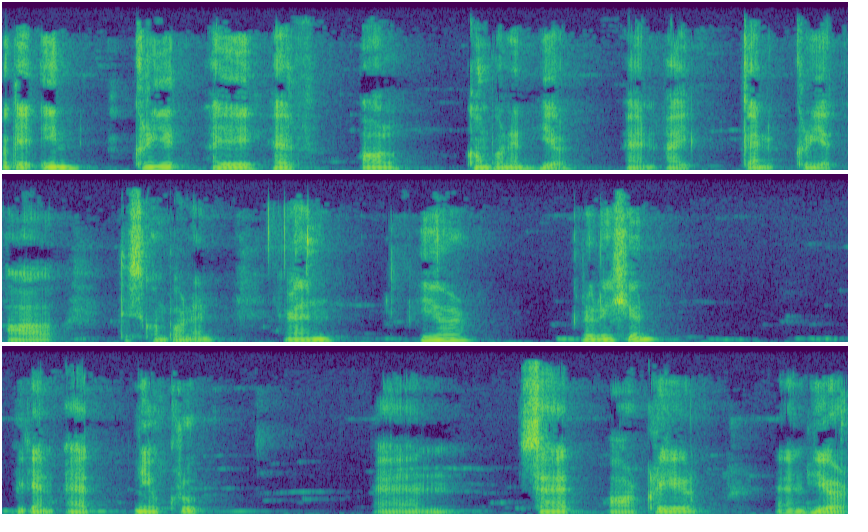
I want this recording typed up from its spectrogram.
okay in create I have all component here and I can create all this component. And here relation. We can add new group and set or clear. And here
